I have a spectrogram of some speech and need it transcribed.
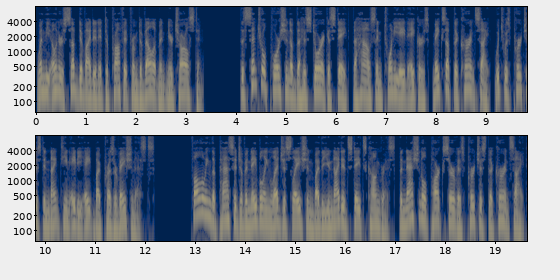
when the owners subdivided it to profit from development near Charleston. The central portion of the historic estate, the house and 28 acres, makes up the current site, which was purchased in 1988 by preservationists. Following the passage of enabling legislation by the United States Congress, the National Park Service purchased the current site.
